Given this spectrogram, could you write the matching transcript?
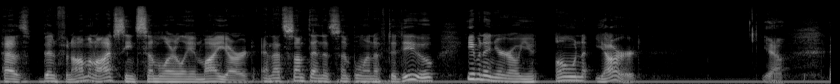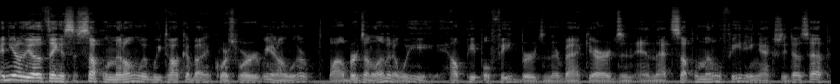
has been phenomenal. I've seen similarly in my yard, and that's something that's simple enough to do, even in your own yard. Yeah, and you know the other thing is supplemental. When we talk about, of course, we're you know we're Wild Birds Unlimited. We help people feed birds in their backyards, and, and that supplemental feeding actually does help.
